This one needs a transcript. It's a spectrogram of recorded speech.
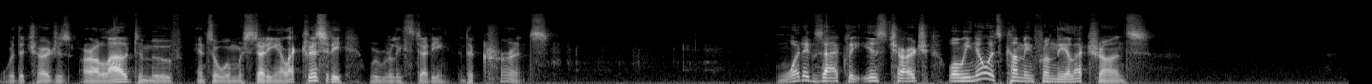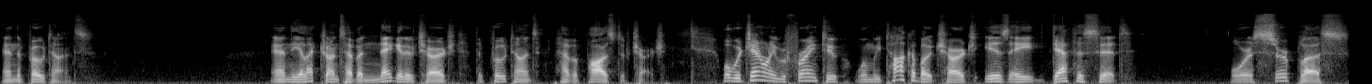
where the charges are allowed to move, and so when we're studying electricity, we're really studying the currents. What exactly is charge? Well, we know it's coming from the electrons and the protons and the electrons have a negative charge, the protons have a positive charge. What we're generally referring to when we talk about charge is a deficit or a surplus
